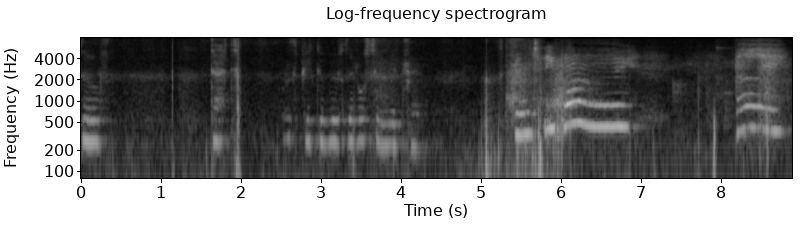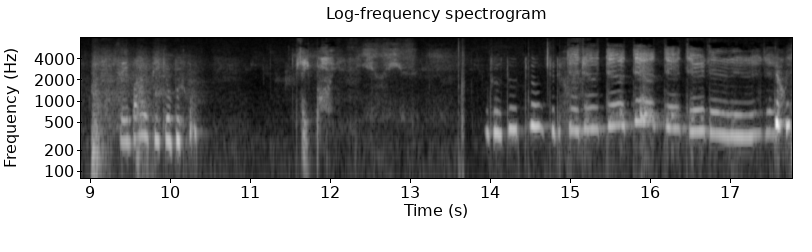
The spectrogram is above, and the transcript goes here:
So, that's was Peekaboo's little signature. Say bye. Say bye, Peekaboo. Say bye. Do, do, do, do, do. Do, do, do, do, do, do, do, do. Don't,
